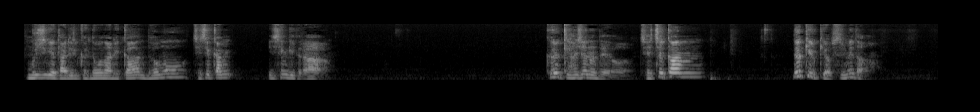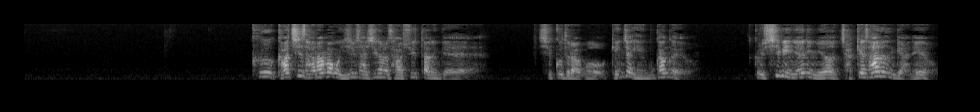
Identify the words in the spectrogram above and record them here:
무지개 다리를 건너고 나니까 너무 죄책감이 생기더라. 그렇게 하셨는데요. 죄책감 느낄 게 없습니다. 그 같이 사람하고 24시간을 살 수 있다는 게 식구들하고 굉장히 행복한 거예요. 그리고 12년이면 작게 사는 게 아니에요.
